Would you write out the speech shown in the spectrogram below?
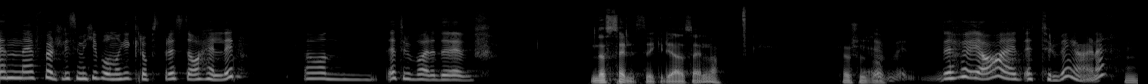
en, jeg følte liksom ikke på noe kroppspress da heller. Og jeg tror bare det Men det er selvsikker i deg selv, da. Høres ut som. det, ja, jeg, jeg tror jeg er det. Mm.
